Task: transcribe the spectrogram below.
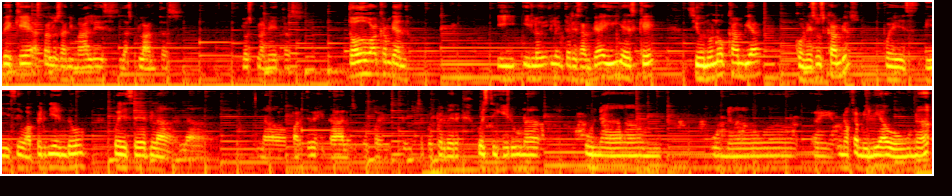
ve que hasta los animales, las plantas, los planetas, todo va cambiando. Y, y lo, lo, interesante ahí es que si uno no cambia con esos cambios, pues eh, se va perdiendo puede ser la, la, parte vegetal, o se puede, perder o extinguir una, una, una, eh, una familia o una,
